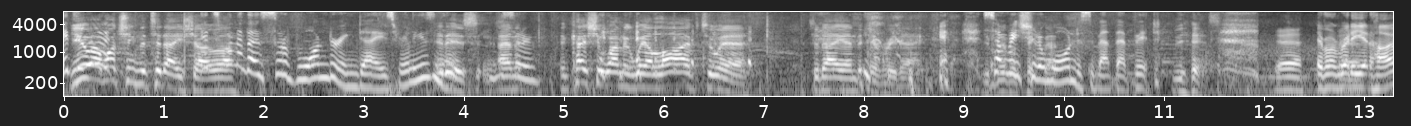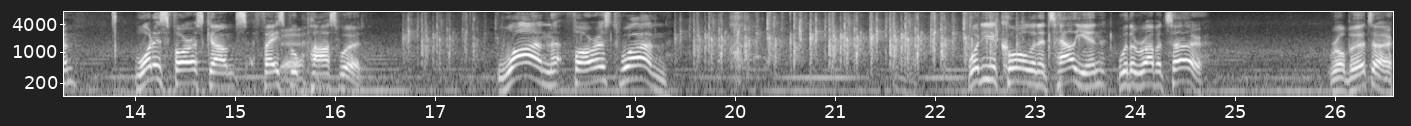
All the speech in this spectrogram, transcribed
it's You are of- watching the Today Show. It's uh, one of those sort of wandering days, really, isn't it? it is. And sort of- in case you're wondering, we are live to air today and every day. somebody should have warned us about that bit. Yes. Yeah. Everyone ready at home? What is Forrest Gump's Facebook password? One, Forrest, one. What do you call an Italian with a rubber toe? Roberto.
